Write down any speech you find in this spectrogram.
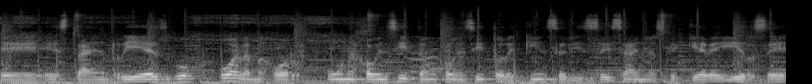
eh, está en riesgo o a lo mejor una jovencita, un jovencito de 15, 16 años que quiere irse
